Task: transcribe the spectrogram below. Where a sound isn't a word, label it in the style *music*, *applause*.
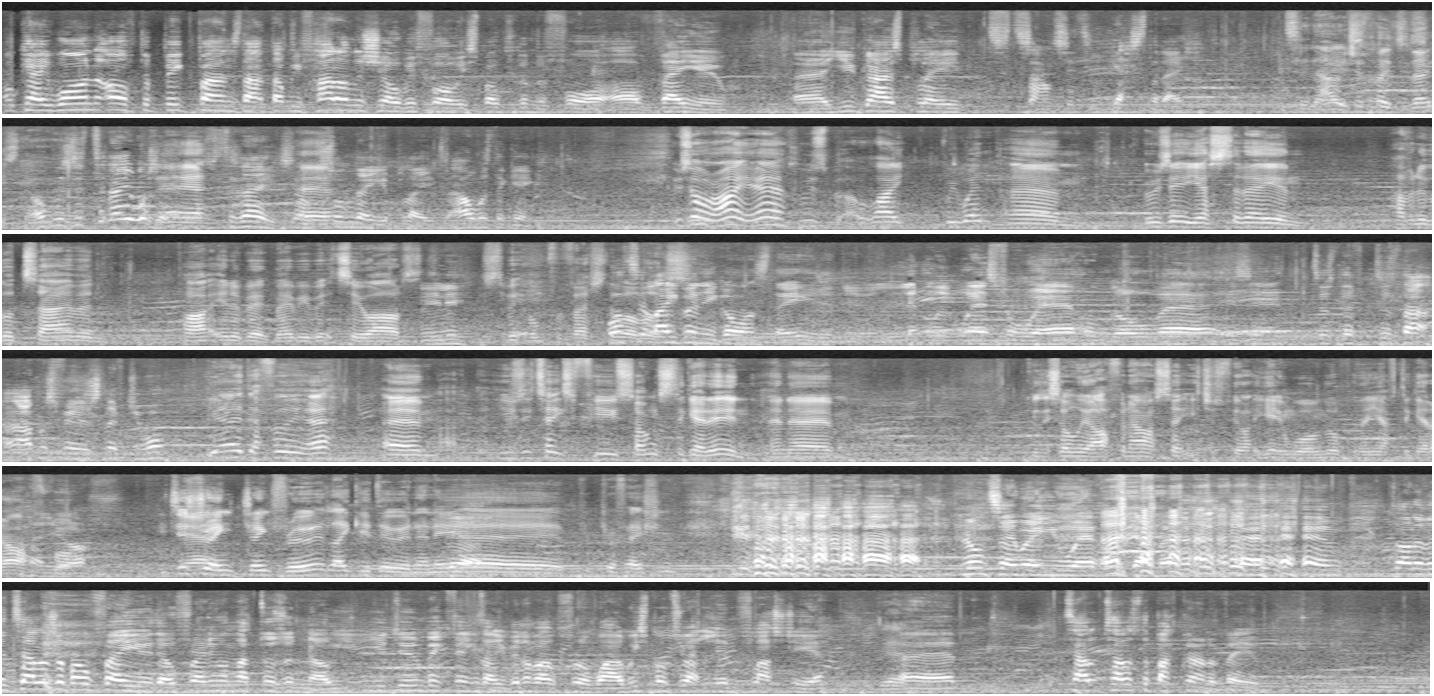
Okay, one of the big bands that, that we've had on the show before, we spoke to them before, are Veyu. Uh, you guys played Sound City yesterday. No, we just played today. Oh, was it today, was it? Yeah, yeah. It was today, so Yeah. Sunday you played. How was the gig? It was all right, yeah. It was like we went. Um, we was here yesterday and having a good time and partying a bit, maybe a bit too hard. Really? Just a bit unprofessional. What's it like when you go on stage and you're a little bit worse for wear, hungover? Is it, does, the, does that atmosphere just lift you up? Yeah, definitely. Yeah. Um, it usually takes a few songs to get in, and um, because it's only half an hour set, you just feel like you're getting warmed up, and then you have to get off. And you're But- off. You just Yeah. drink drink through it like you do in any Yeah. uh, profession. you *laughs* don't say where you work on camera. um, Donovan, tell us about Veyu though, for anyone that doesn't know. You, you're doing big things now, you've been about for a while. We spoke to you at LIMF last year. Yeah. Um, tell, tell us the background of Veyu.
